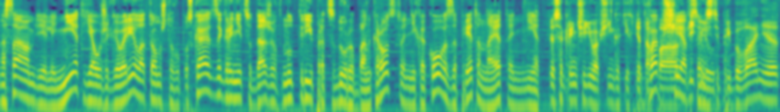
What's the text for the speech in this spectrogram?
На самом деле нет, я уже говорил о том, что выпускают за границу даже внутри процедуры банкротства, никакого запрета на это нет. То есть ограничений вообще никаких нет там Вообще по длительности пребывания.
